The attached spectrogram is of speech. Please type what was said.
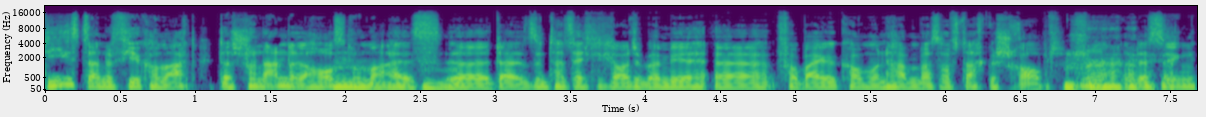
die ist dann eine 4,8. Das ist schon eine andere Hausnummer, mhm. als mhm. äh, da sind tatsächlich Leute bei mir äh, vorbeigekommen und haben was aufs Dach geschraubt. Ne? Und deswegen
